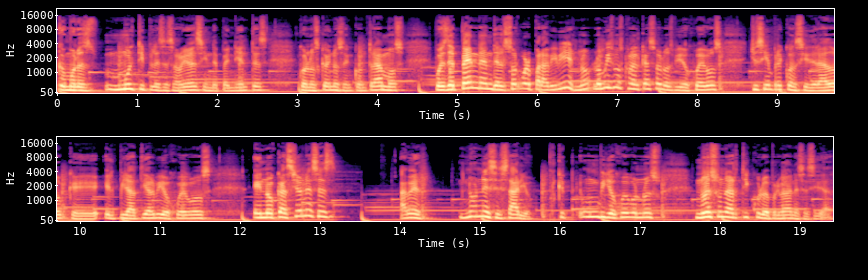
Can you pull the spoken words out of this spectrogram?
como los múltiples desarrolladores independientes con los que hoy nos encontramos, pues dependen del software para vivir, ¿no? Lo mismo es con el caso de los videojuegos. Yo siempre he considerado que el piratear videojuegos en ocasiones es, a ver, no necesario, porque un videojuego no es, no es un artículo de primera necesidad.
